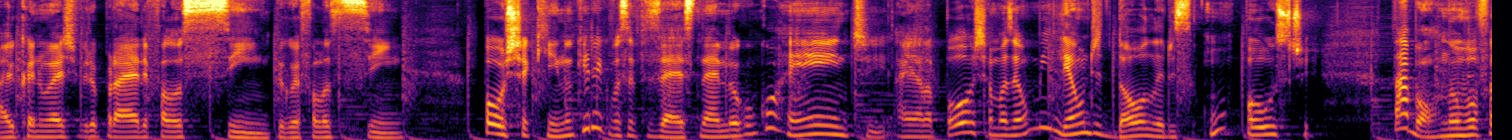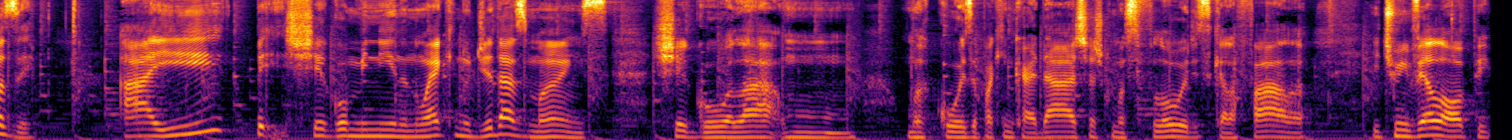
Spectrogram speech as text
Aí o Kanye West virou pra ela e falou sim, pegou e falou sim. Poxa, Kim, não queria que você fizesse, né? Meu concorrente. Aí ela, poxa, mas é um milhão de dólares, um post. Tá bom, não vou fazer. Aí chegou, menina, não é que no dia das mães chegou lá um- uma coisa pra Kim Kardashian, acho que umas flores que ela fala. E tinha um envelope.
